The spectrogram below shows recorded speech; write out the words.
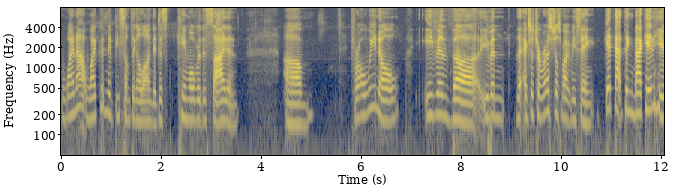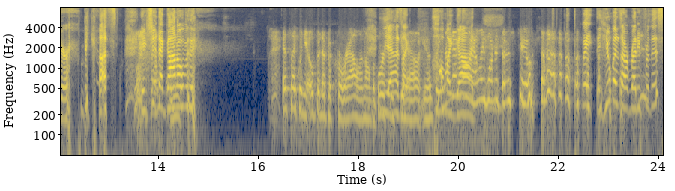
why not? Why couldn't it be something along that just came over this side and, um, for all we know, even the even the extraterrestrials might be saying, "Get that thing back in here," because it shouldn't have got over there. It's like when you open up a corral and all the horses Yeah, it's get like, out. You know, it's oh like, my no, no, God. No, I only wanted those two. Wait, the humans aren't ready for this.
